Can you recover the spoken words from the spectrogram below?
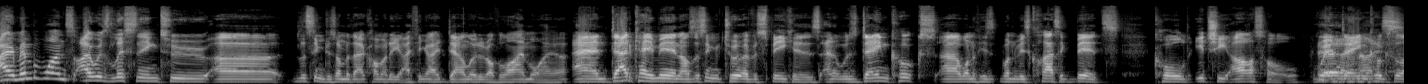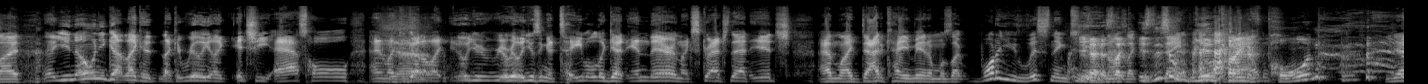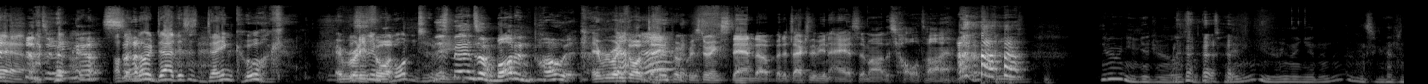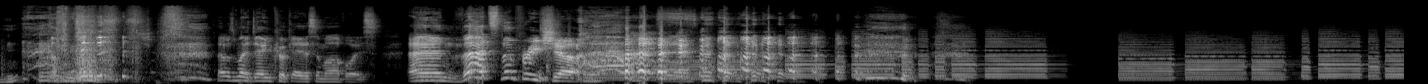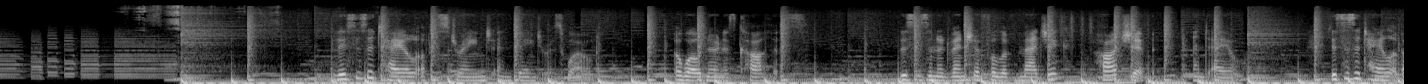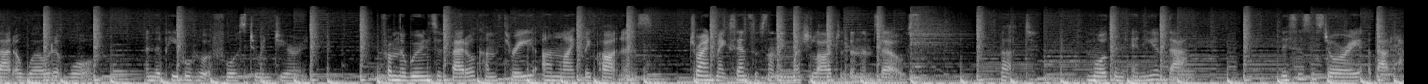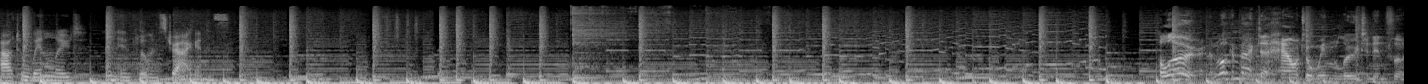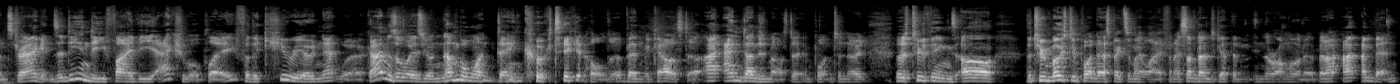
I remember once I was listening to uh listening to some of that comedy. I think I downloaded off LimeWire, and Dad came in. I was listening to it over speakers, and it was Dane Cook's uh, one of his one of his classic bits called "Itchy Asshole," where Yeah, Dane nice. Cook's like, uh, you know, when you got like a like a really like itchy asshole, and like you gotta like you know, you're really using a table to get in there and like scratch that itch, and like Dad came in and was like, "What are you listening to?" Yeah, And I was like, is this a weird Cook, kind Dad." of porn? Yeah. You're doing now, I was like, no, Dad, this is Dane Cook. Everybody this is thought important to This me. man's a modern poet. everybody thought Dane Cook was doing stand up, but it's actually been ASMR this whole time. You know when you get your ass off the table, you really get in there. that was my Dane Cook ASMR voice. And that's the pre-show. This is a tale of a strange and dangerous world, a world known as Carthus. This is an adventure full of magic, hardship, and ale. This is a tale about a world at war and the people who are forced to endure it. From the wounds of battle come three unlikely partners, trying to make sense of something much larger than themselves. But, more than any of that, this is a story about how to win loot and influence dragons. Hello, and welcome back to How to Win Loot and Influence Dragons, a D&D 5e E actual play for the Curio Network. I'm, as always, your number one Dane Cook ticket holder, Ben McAllister, I- and Dungeon Master, important to note. Those two things are the two most important aspects of my life, and I sometimes get them in the wrong order, but I- I'm Ben.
